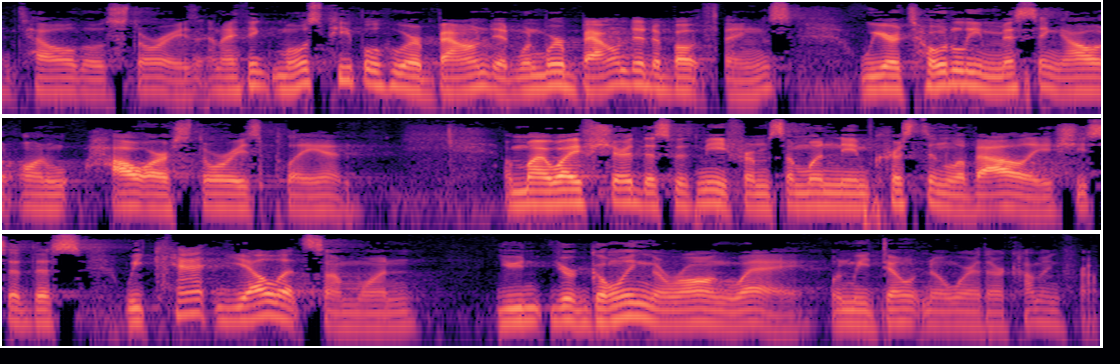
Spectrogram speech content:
and tell those stories. And I think most people who are bounded, when we're bounded about things, we are totally missing out on how our stories play in. And my wife shared this with me from someone named Kristen LaValle. She said this We can't yell at someone, you, you're going the wrong way, when we don't know where they're coming from.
